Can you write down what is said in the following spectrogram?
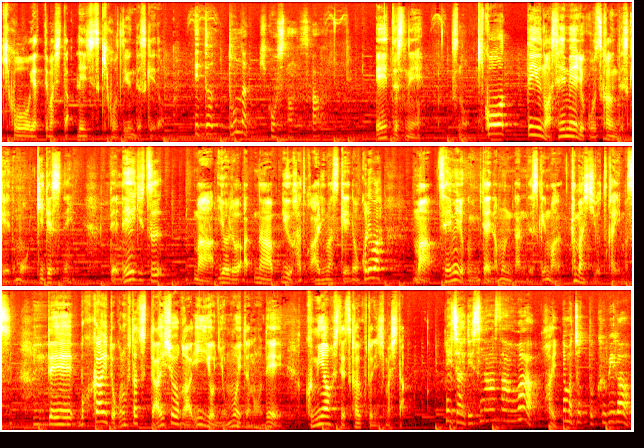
気候をやってました。霊術気候というんですけれど。もえどどんな気候したんですか？えー、っとですねその気候っていうのは生命力を使うんですけれども気ですね。で霊術まあいろいろな流派とかありますけれどもこれはまあ生命力みたいなもんなんですけど、まあ、魂を使います。で僕から言うとこの2つって相性がいいように思えたので組み合わせて使うことにしました。えじゃあリスナーさんは、はい。今ちょっと首が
